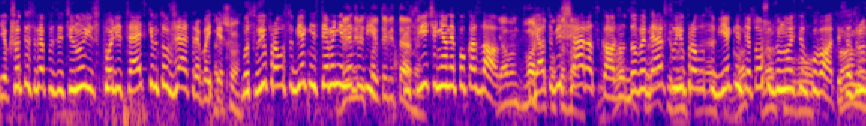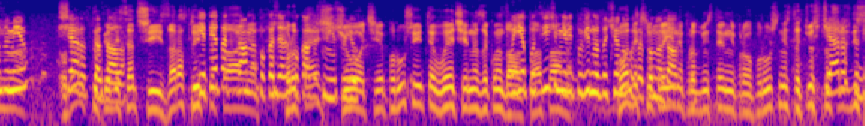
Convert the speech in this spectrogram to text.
Якщо ти себе позиціонуєш з поліцейським, то вже треба йти. Хорошо. Бо свою правосуб'єктність ти мені Ви не не довів. відходьте від теми. Посвідчення не показав. Я вам дважди Я тобі показав. ще раз кажу, доведеш свою правосуб'єктність для того, щоб зі мною спілкуватися. Зрозумів? Ще раз сказала. 11.56. Зараз стоїть І ти так питання само покажеш, про покажеш те, мені що свою чи порушуєте ви чинне законодавство. своє посвідчення відповідно до чинного Кодекс України про законодавства. адміністративні правопорушення, статтю Ще раз тобі 160,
